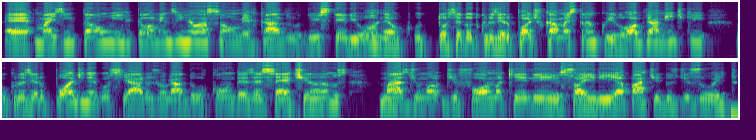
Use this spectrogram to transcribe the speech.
É, mas então, em, pelo menos em relação ao mercado do exterior, né, o, o, torcedor do Cruzeiro pode ficar mais tranquilo. Obviamente que o Cruzeiro pode negociar o jogador com 17 anos, mas de uma de forma que ele só iria a partir dos 18.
